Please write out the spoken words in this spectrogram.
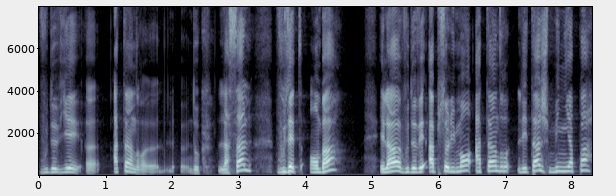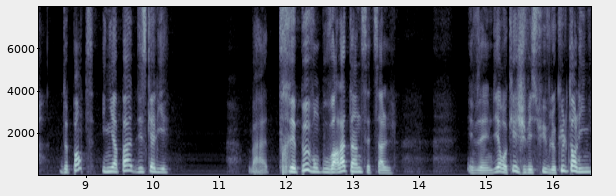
vous deviez euh, atteindre euh, donc, la salle, vous êtes en bas, et là, vous devez absolument atteindre l'étage, mais il n'y a pas de pente, il n'y a pas d'escalier. Bah, très peu vont pouvoir l'atteindre, cette salle. Et vous allez me dire, ok, je vais suivre le culte en ligne.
